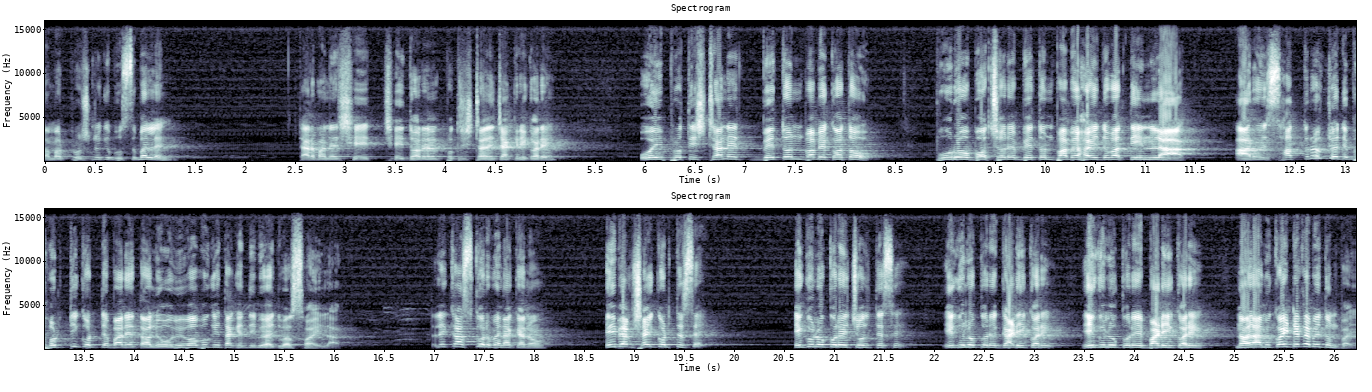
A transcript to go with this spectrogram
আমার প্রশ্ন কি বুঝতে পারলেন? তার মানে সে, সেই ধরনের প্রতিষ্ঠানে চাকরি করে। ওই প্রতিষ্ঠানে বেতন পাবে কত? পুরো বছরে বেতন পাবে হয়তো বা তিন লাখ। আর ওই ছাত্র যদি ভর্তি করতে পারে, তাহলে অভিভাবকই তাকে দিবে হয়তো বা ছয় লাখ। তাহলে কাজ করবে না কেন? এই ব্যবসায় করতেছে। এগুলো করে চলতেছে, এগুলো করে গাড়ি করে, এগুলো করে বাড়ি করে। নাহলে আমি কয় টাকা বেতন পাই?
